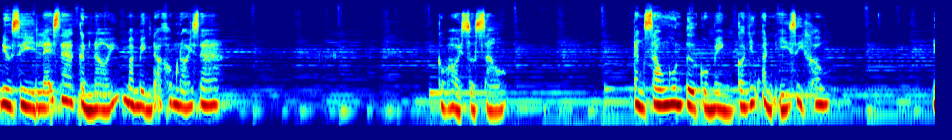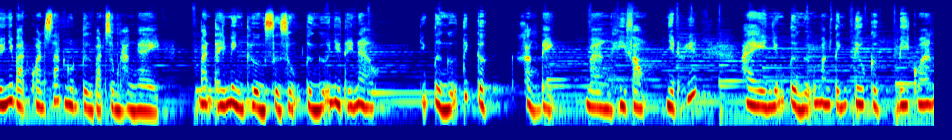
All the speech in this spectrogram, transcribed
Điều gì lẽ ra cần nói mà mình đã không nói ra? Câu hỏi số 6 đằng sau ngôn từ của mình có những ẩn ý gì không? Nếu như bạn quan sát ngôn từ bạn dùng hàng ngày, bạn thấy mình thường sử dụng từ ngữ như thế nào? Những từ ngữ tích cực, khẳng định, mang hy vọng nhiệt huyết hay những từ ngữ mang tính tiêu cực, bi quan?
